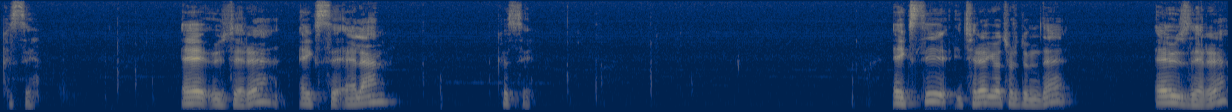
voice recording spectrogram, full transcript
kısı. E üzeri eksi ln kısı. Eksi içeriye götürdüğümde e üzeri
